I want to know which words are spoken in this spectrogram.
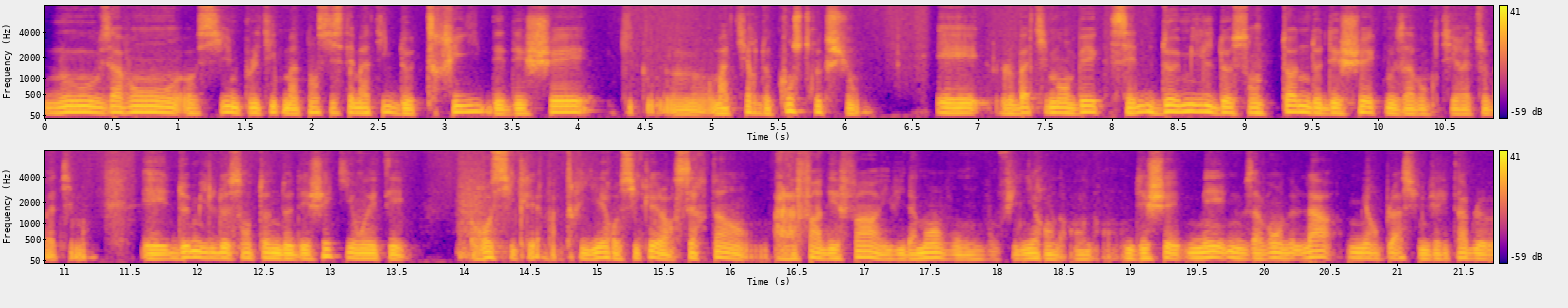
Nous avons aussi une politique maintenant systématique de tri des déchets euh, en matière de construction. Et le bâtiment B, c'est 2200 tonnes de déchets que nous avons retirés de ce bâtiment. Et 2200 tonnes de déchets qui ont été recycler, enfin trier, recycler. Alors certains, à la fin des fins, évidemment, vont, finir en, déchets, mais nous avons là mis en place une véritable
